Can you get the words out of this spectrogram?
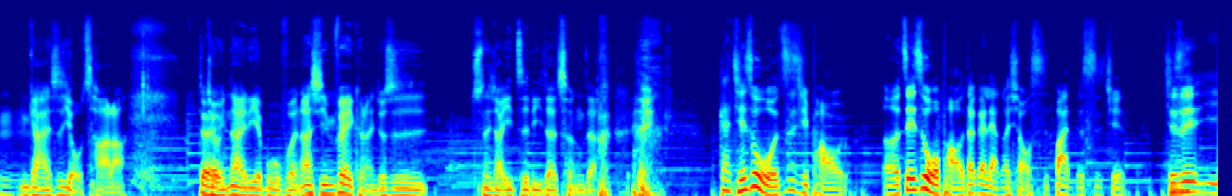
嗯，应该还是有差啦，对，就耐力的部分。那心肺可能就是剩下意志力在撑着。对，感其实我自己跑，呃，这次我跑了大概两个小时半的时间，其实也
